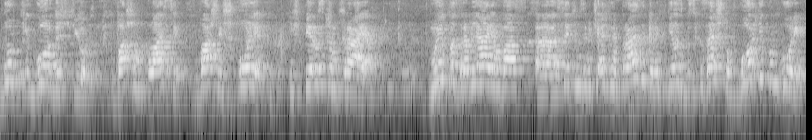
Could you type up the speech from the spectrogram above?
будьте гордостью в вашем классе, в вашей школе и в Пермском крае. Мы поздравляем вас э, с этим замечательным праздником. И хотелось бы сказать, что в городе Кунгуре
